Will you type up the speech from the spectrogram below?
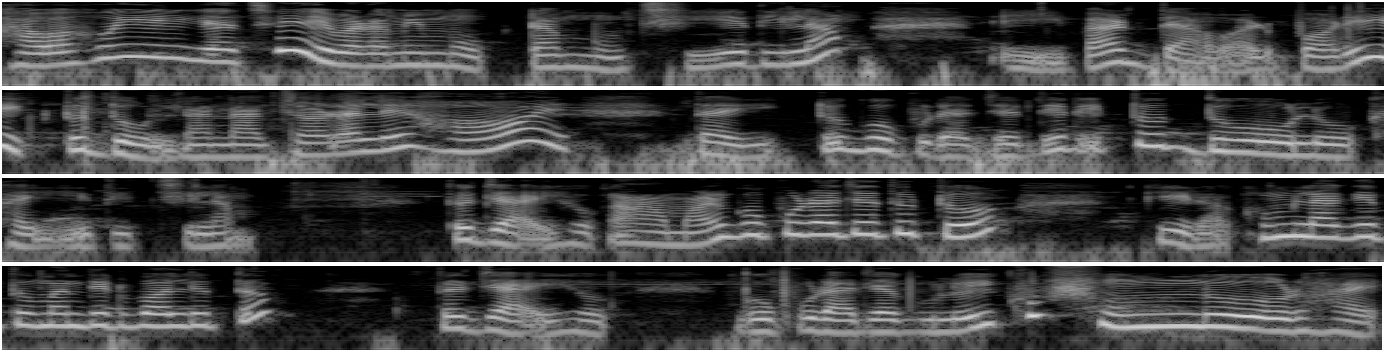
খাওয়া হয়েই গেছে, এবার আমি মুখটা মুছিয়ে দিলাম। এইবার দেওয়ার পরে একটু দোলনা না চড়ালে হয়, তাই একটু গোপু রাজাদের একটু দোলও খাইয়ে দিচ্ছিলাম। তো যাই হোক, আমার গোপু রাজা দুটো, কীরকম লাগে তোমাদের বলো তো? তো যাই হোক, গোপু রাজাগুলোই খুব সুন্দর হয়,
